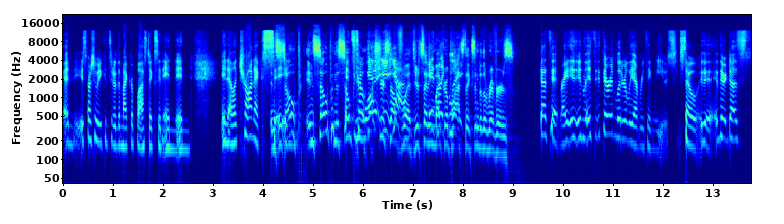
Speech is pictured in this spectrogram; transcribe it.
and especially when you consider the microplastics in in in in electronics, in soap, in soap, in the soap in you wash yeah, yourself yeah. with. You're sending in microplastics like, into the rivers. That's it, right? It, it, it, they're in literally everything we use. So there does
